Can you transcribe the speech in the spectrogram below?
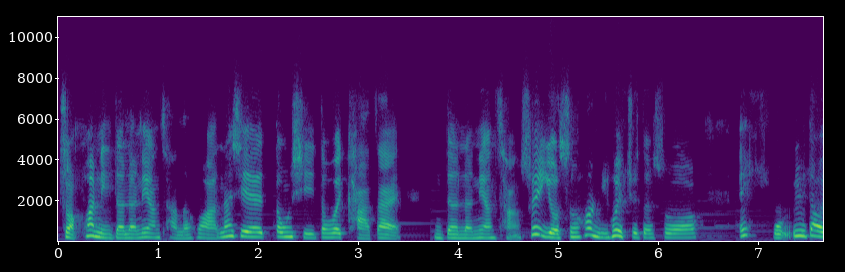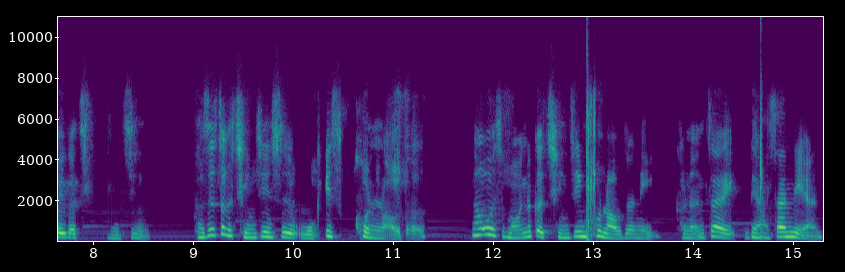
转换你的能量场的话，那些东西都会卡在你的能量场。所以有时候你会觉得说，哎，我遇到一个情境。可是这个情境是我一直困扰的，那为什么那个情境困扰着你？可能在两三年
